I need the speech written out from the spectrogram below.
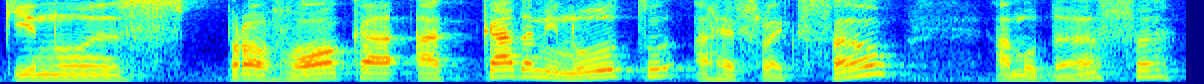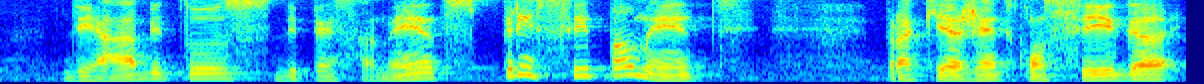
que nos provoca a cada minuto a reflexão, a mudança de hábitos, de pensamentos, principalmente para que a gente consiga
